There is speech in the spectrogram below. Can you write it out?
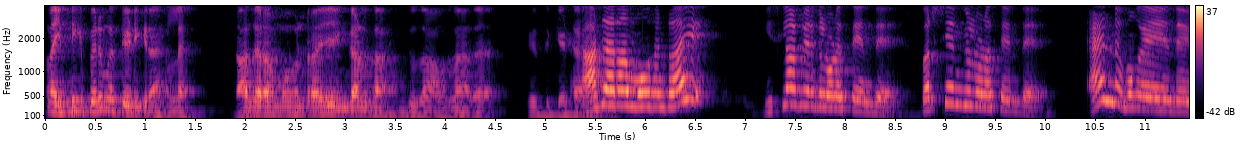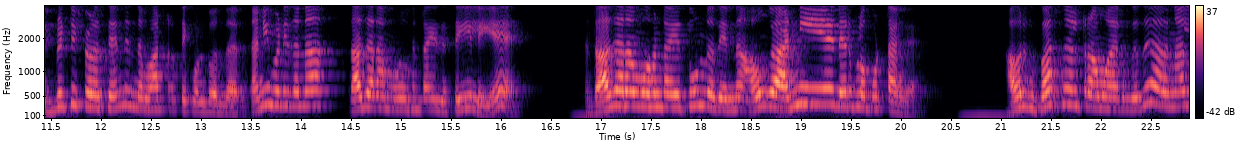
ஆனா இன்னைக்கு பெருமை தேடிக்கிறாங்கல்ல? ராஜாராம் மோகன் ராயே எங்கால் தான்? இந்து தான். அவர் தான் அதை எடுத்து கேட்டார். ராஜாராம் மோகன் ராய் இஸ்லாமியர்களோட சேர்ந்து பர்ஷியன்களோட சேர்ந்து அண்ட் இந்த பிரிட்டிஷோட சேர்ந்து இந்த மாற்றத்தை கொண்டு வந்தார். தனி மனிதனா ராஜாராம் மோகன் ராய் இதை செய்யலையே? ராஜாராம் மோகன் ராயை தூண்டினது என்ன? அவங்க அண்ணியே நெருப்புல போட்டாங்க. அவருக்கு பர்சனல் ட்ராமா இருந்தது. அதனால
